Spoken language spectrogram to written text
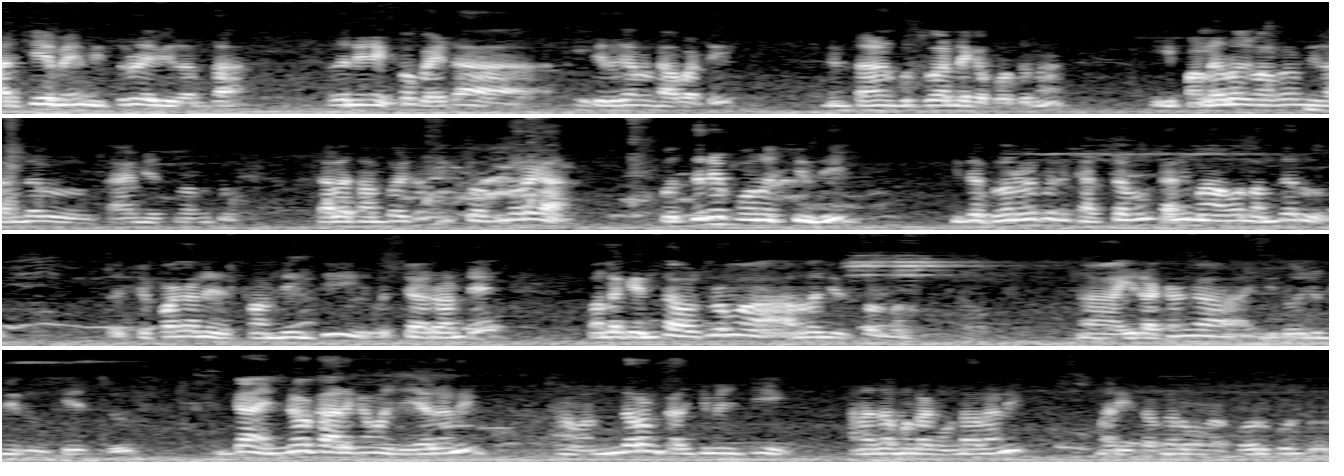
పరిచయమే మిత్రుడే వీరంతా. అదే నేను ఎక్కువ బయట తిరగను కాబట్టి నేను తనకు గుర్తుపట్టలేకపోతున్నా. ఈ పండుగ రోజు మాత్రం మీరందరూ సాయం చేస్తున్నందుకు చాలా సంతోషం. తొందరగా పొద్దునే ఫోన్ వచ్చింది. ఇంత తొందరగా కొంచెం కష్టము కానీ మా వాళ్ళందరూ చెప్పగానే స్పందించి వచ్చారు. అంటే వాళ్ళకి ఎంత అవసరమో అర్థం చేసుకోవడం ఈ రకంగా ఈరోజు మీరు చేస్తూ ఇంకా ఎన్నో కార్యక్రమాలు చేయాలని మనం అందరం కలిసిమెలిసి అన్నదమ్ములకు ఉండాలని మరి సందర్భంగా కోరుకుంటూ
